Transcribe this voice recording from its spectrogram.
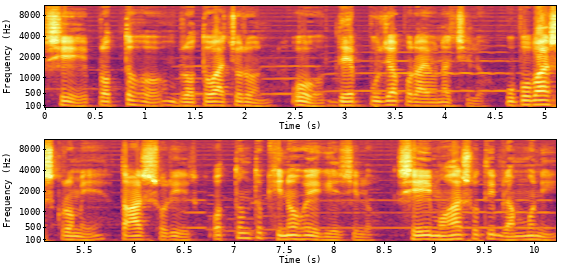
সে প্রত্যহ ব্রত আচরণ ও দেব পূজা পরায়ণা ছিল। উপবাস ক্রমে তার শরীর অত্যন্ত ক্ষীণ হয়ে গিয়েছিল। সেই মহাসতী ব্রাহ্মণী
